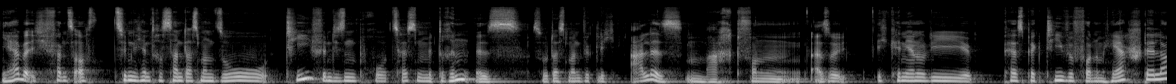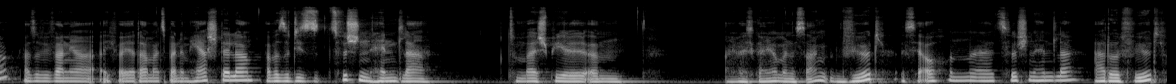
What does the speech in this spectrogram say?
ja, aber ich fand es auch ziemlich interessant, dass man so tief in diesen Prozessen mit drin ist, so dass man wirklich alles macht von, also ich kenne ja nur die Perspektive von einem Hersteller. Also wir waren ja, ich war ja damals bei einem Hersteller, aber so diese Zwischenhändler, zum Beispiel, ähm, ich weiß gar nicht, ob man das sagen, Würth ist ja auch ein äh, Zwischenhändler, Adolf Würth,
